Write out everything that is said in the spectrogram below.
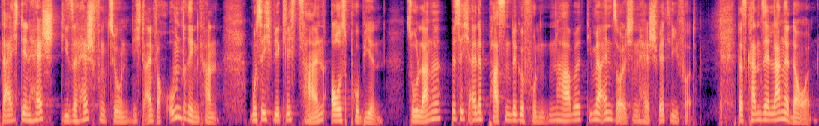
Da ich den Hash, diese Hash-Funktion nicht einfach umdrehen kann, muss ich wirklich Zahlen ausprobieren. So lange, bis ich eine passende gefunden habe, die mir einen solchen Hashwert liefert. Das kann sehr lange dauern.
